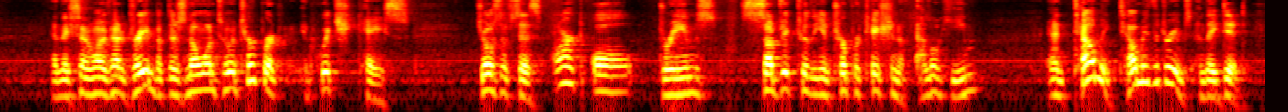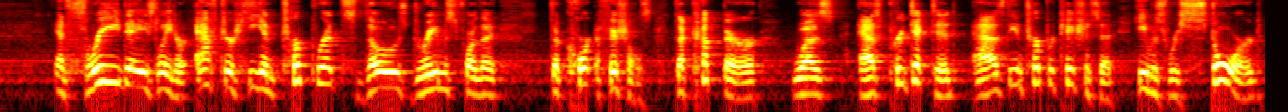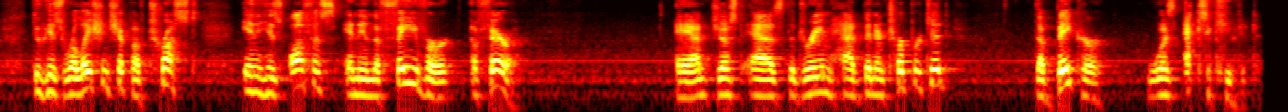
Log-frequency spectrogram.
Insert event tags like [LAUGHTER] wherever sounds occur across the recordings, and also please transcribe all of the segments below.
And they said, Well, I've had a dream, but there's no one to interpret. In which case, Joseph says, Aren't all dreams subject to the interpretation of Elohim? And tell me, tell me the dreams. And they did. And three days later, after he interprets those dreams for the, the court officials, the cupbearer was, as predicted, as the interpretation said, he was restored to his relationship of trust in his office and in the favor of Pharaoh. And just as the dream had been interpreted, the baker was executed.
